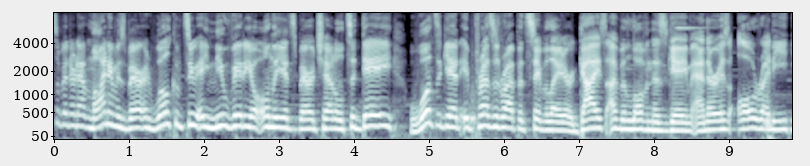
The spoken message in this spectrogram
What's up internet, my name is Bear and welcome to a new video on the It's Bear channel. Today, once again, in Present Wrapping Simulator. Guys, I've been loving this game and there is already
